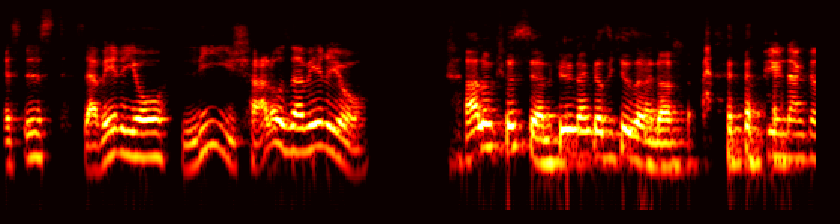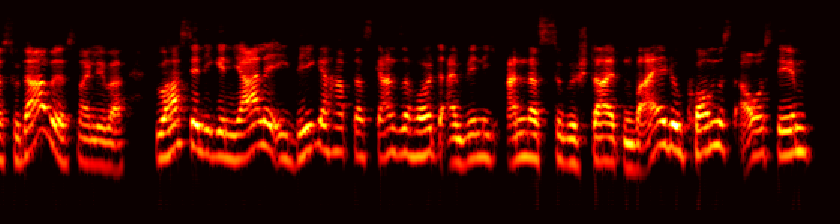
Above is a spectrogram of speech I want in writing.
es ist Saverio Liesch. Hallo Saverio. Hallo Christian, vielen Dank, dass ich hier sein darf. Vielen Dank, dass du da bist, mein Lieber. Du hast ja die geniale Idee gehabt, das Ganze heute ein wenig anders zu gestalten, weil du kommst aus dem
